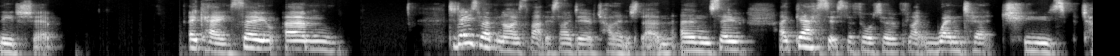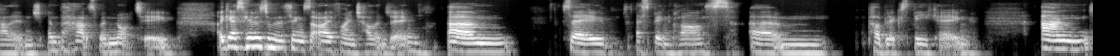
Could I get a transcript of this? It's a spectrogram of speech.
leadership. Okay so um, today's webinar is about this idea of challenge then. And so i guess it's the thought of like when to choose challenge and perhaps when not to. I guess here are some of the things that i find challenging. Um, so a spin class um, public speaking. And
